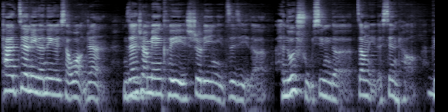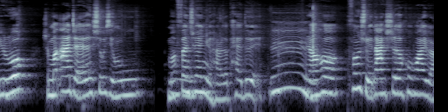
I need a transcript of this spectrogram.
他建立的那个小网站，你在上面可以设立你自己的很多属性的葬礼的现场，比如什么阿宅的修行屋。什么饭圈女孩的派对，嗯，然后风水大师的后花园，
